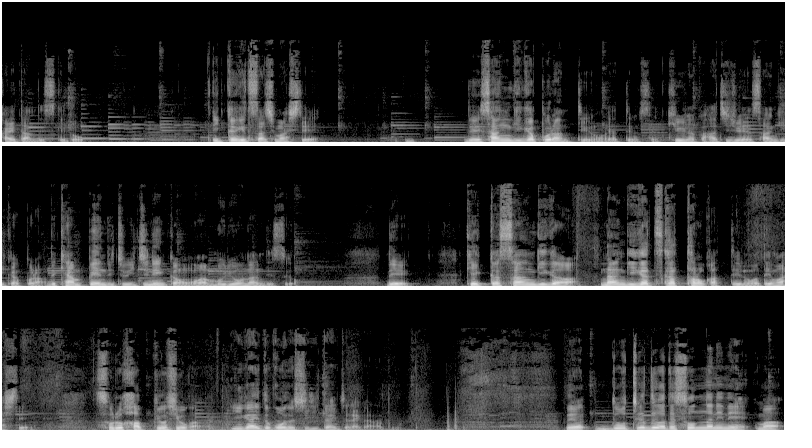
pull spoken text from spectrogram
変えたんですけど1ヶ月経ちまして。で3ギガプランっていうのをやってるんですね。980円3ギガプラン。でキャンペーンで一応1年間は無料なんですよ。で結果3ギガ何ギガ使ったのかっていうのが出ましてそれを発表しようかな。意外とこういうの知りたいんじゃないかなと思って。でどっちかというと私そんなにねまあ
